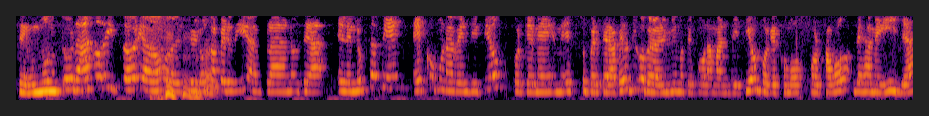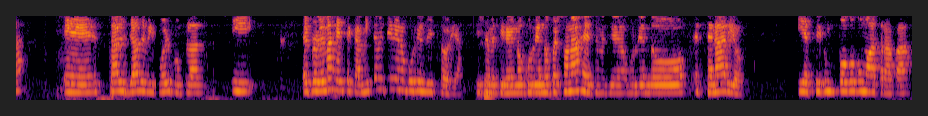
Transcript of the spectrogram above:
Tengo un montonazo de historias, vamos, estoy loca perdida, en plan, o sea, el Snoop también es como una bendición porque me, me es súper terapéutico, pero al mismo tiempo una maldición porque es como, por favor, déjame ir ya, eh, sal ya de mi cuerpo, en plan, y el problema es ese, que a mí se me siguen ocurriendo historias, y Sí. se me siguen ocurriendo personajes, se me siguen ocurriendo escenarios, y estoy un poco como atrapada.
